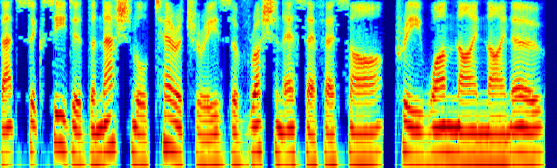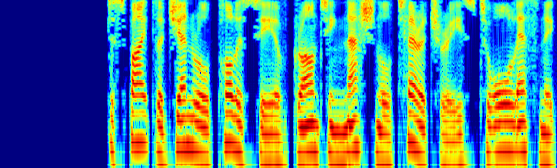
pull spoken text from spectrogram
that succeeded the national territories of Russian SFSR, pre-1990 Despite the general policy of granting national territories to all ethnic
